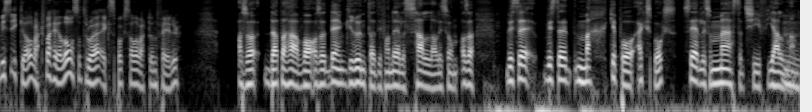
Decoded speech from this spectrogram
hvis ikke det hadde vært for Halo, så tror jeg Xbox hadde vært en failure. Altså, dette her var Altså, det er en grunn til at de fremdeles selger, liksom Altså, hvis det, hvis det er et merke på Xbox, så er det liksom Master Chief-hjelmen.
